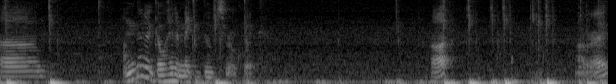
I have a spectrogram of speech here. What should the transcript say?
Um, I'm gonna go ahead and make boots real quick. Hot. Alright.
